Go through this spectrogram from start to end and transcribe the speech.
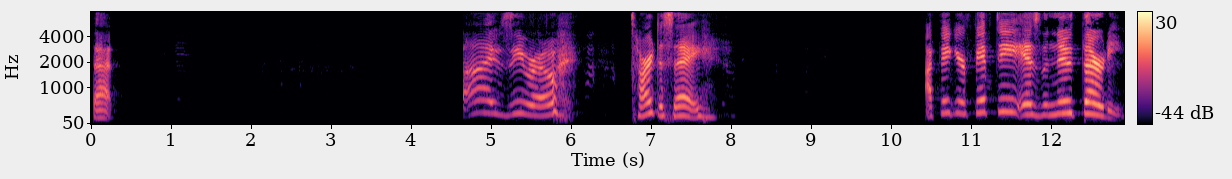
that five zero, it's hard to say. I figure 50 is the new 30.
